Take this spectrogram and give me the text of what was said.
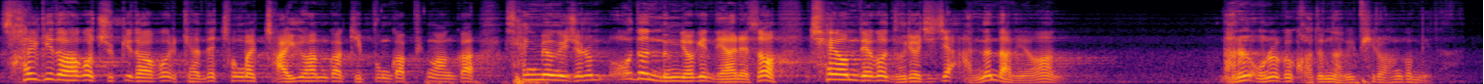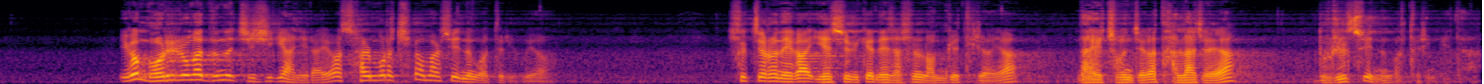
살기도 하고 죽기도 하고 이렇게 하는데 정말 자유함과 기쁨과 평안과 생명이 주는 모든 능력이 내 안에서 체험되고 누려지지 않는다면 나는 오늘 그 거듭남이 필요한 겁니다. 이건 머리로만 듣는 지식이 아니라요. 삶으로 체험할 수 있는 것들이고요. 실제로 내가 예수 님께 내 자신을 넘겨드려야 나의 존재가 달라져야 누릴 수 있는 것들입니다.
